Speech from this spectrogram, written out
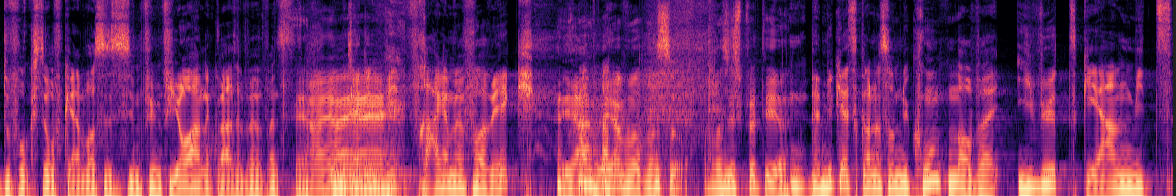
du fragst ja oft gern, was ist in fünf Jahren quasi, wenn Ja, ja, ich ja, ja. Frage mal vorweg. ja, ja, was, was ist bei dir? Bei mir geht es gar nicht so um die Kunden, aber ich würde gern mit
